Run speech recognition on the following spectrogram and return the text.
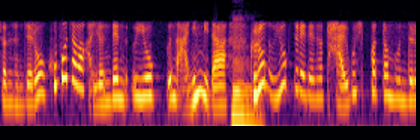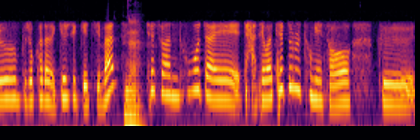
저는 전제로 후보자와 관련된 의혹은 아닙니다. 음. 그런 의혹들에 대해서 다 알고 싶었던 분들은 부족하다 느낄 수 있겠지만 네. 최소한 후보자의 자세와 태도를 통해서 그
